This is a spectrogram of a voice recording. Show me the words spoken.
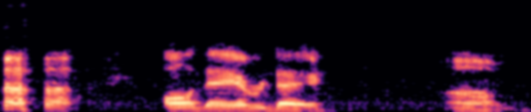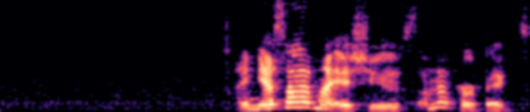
all day, every day. Um and yes, I have my issues. I'm not perfect.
